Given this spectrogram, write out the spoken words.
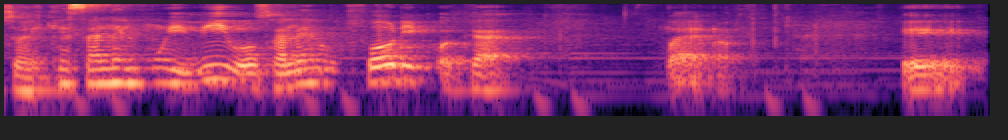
sea, es que sales muy vivo, sales eufórico acá. Bueno, eh,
